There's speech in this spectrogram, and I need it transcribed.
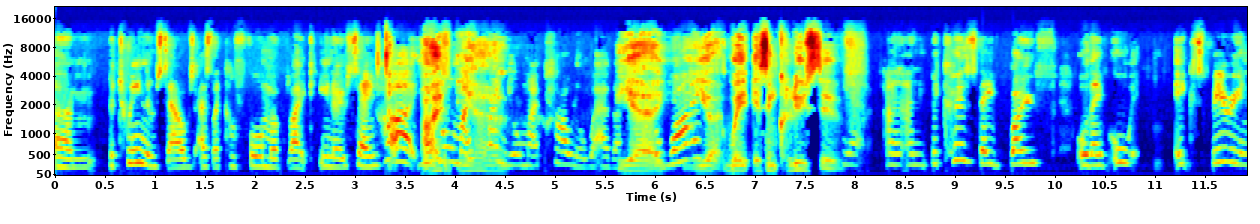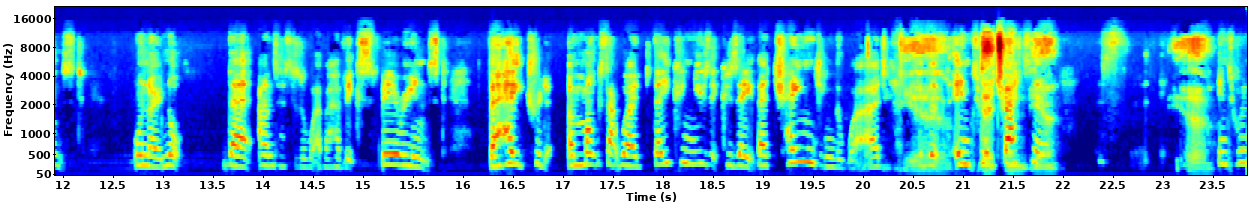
um between themselves as like a form of like you know saying hi I- you're my yeah. friend you're my pal or whatever Yeah, But why yeah, wait, it's inclusive. Yeah, and, and because they both, or they've all experienced, or no, not their ancestors or whatever, have experienced the hatred amongst that word, they can use it because they, they're changing the word Yeah, so into a better, yeah. into a,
